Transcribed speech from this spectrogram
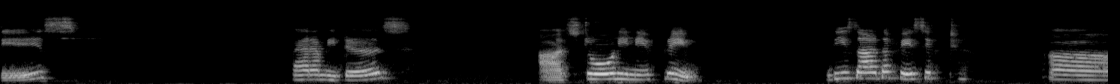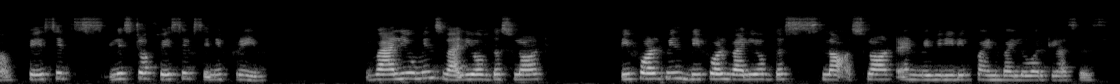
these parameters are stored in a frame. These are the facet uh, facets list of facets in a frame. Value means value of the slot default means default value of the slot, slot and may be redefined by lower classes.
